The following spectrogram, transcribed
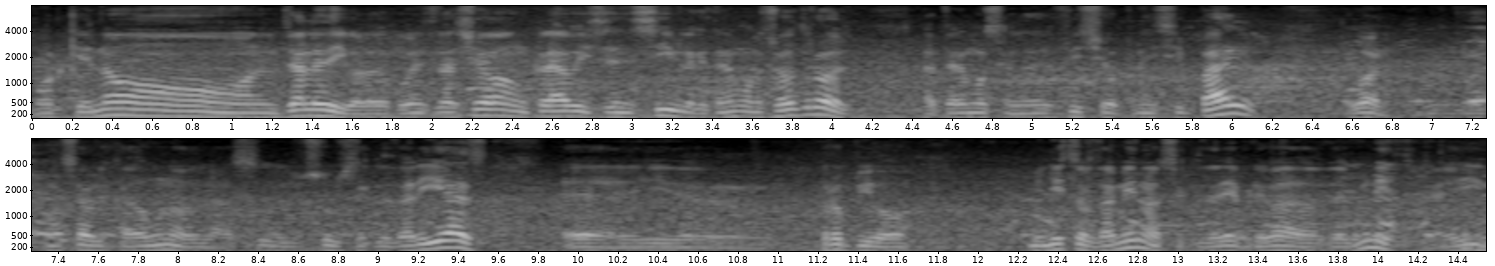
Porque no, ya les digo, la documentación clave y sensible que tenemos nosotros la tenemos en el edificio principal. Y bueno, responsables cada uno de las subsecretarías eh, y del propio ministro también, la secretaría privada del ministro. Ahí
